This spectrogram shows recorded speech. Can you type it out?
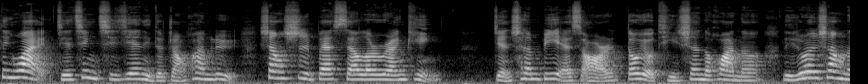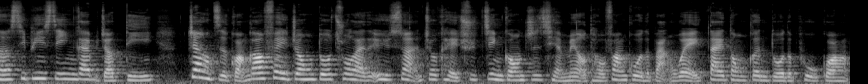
另外，节庆期间你的转换率，像是 Bestseller Ranking。简称 BSR 都有提升的话呢，理论上呢 CPC 应该比较低，这样子广告费中多出来的预算就可以去进攻之前没有投放过的版位，带动更多的曝光，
